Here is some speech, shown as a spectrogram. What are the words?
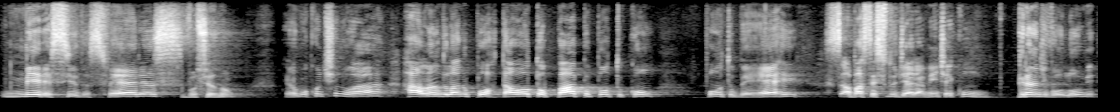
merecidas férias. Você não? Eu vou continuar ralando lá no portal autopapo.com.br, abastecido diariamente aí com grande volume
